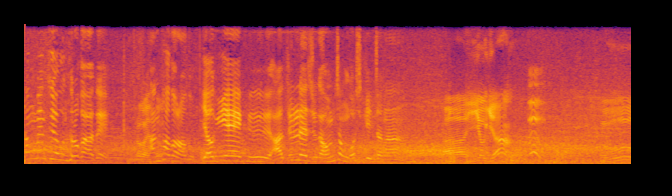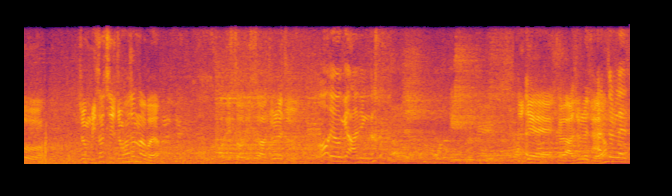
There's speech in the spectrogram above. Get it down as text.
상면 지역은 들어가야 돼. 들어가 안. 타더라도. 여기에 그 아줄레주가 엄청 멋있게 있잖아. 아 이 역이야? 응. 오. 좀 리서치 좀 하셨나 봐요? 어딨어 어딨어 아줄레주. 어 여기 아닌가? 이게 그 아줄레주예요? 아줄레주.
